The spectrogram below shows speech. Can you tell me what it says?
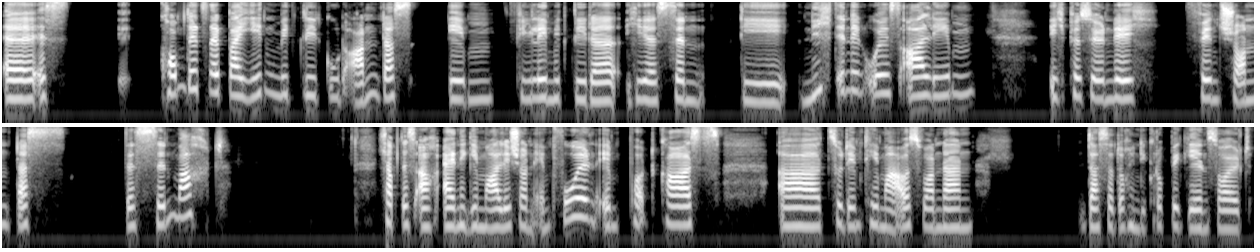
Äh, es, äh, kommt jetzt nicht bei jedem Mitglied gut an, dass eben viele Mitglieder hier sind, die nicht in den USA leben. Ich persönlich finde schon, dass das Sinn macht. Ich habe das auch einige Male schon empfohlen in Podcasts, äh, zu dem Thema Auswandern, dass ihr doch in die Gruppe gehen sollt,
